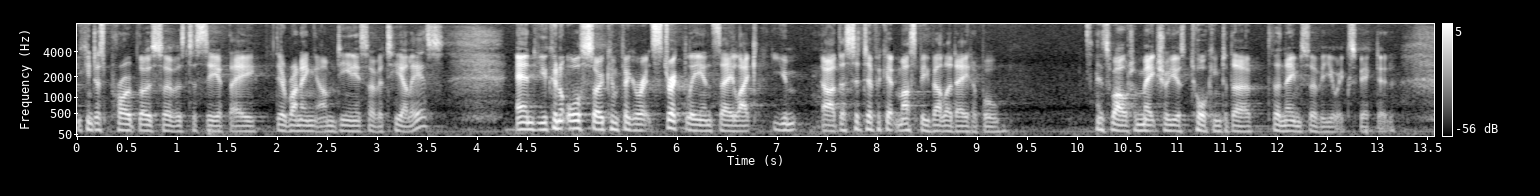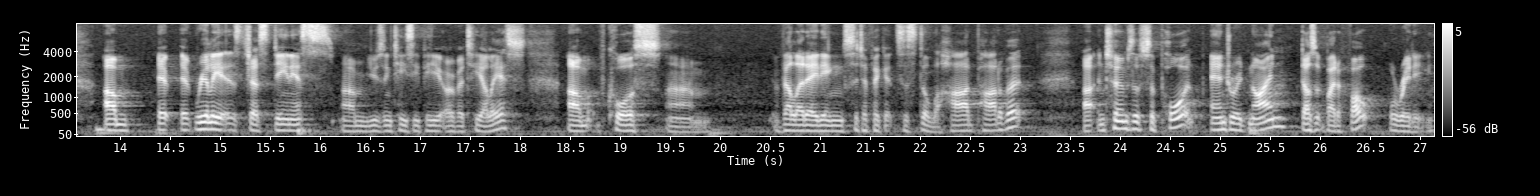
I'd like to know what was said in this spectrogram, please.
you can just probe those servers to see if they, they're running um, DNS over TLS. And you can also configure it strictly and say, like, you, uh, the certificate must be validatable as well to make sure you're talking to the, to the name server you expected. Um, it, it, really is just DNS um, using TCP over TLS. Um, of course, um, validating certificates is still the hard part of it. Uh, in terms of support, Android 9 does it by default already.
